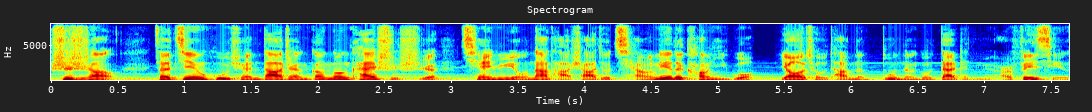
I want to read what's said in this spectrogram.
事实上，在监护权大战刚刚开始时，前女友娜塔莎就强烈的抗议过，要求他们不能够带着女儿飞行。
